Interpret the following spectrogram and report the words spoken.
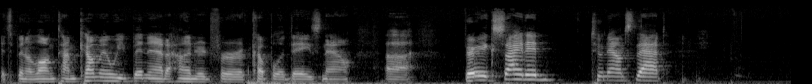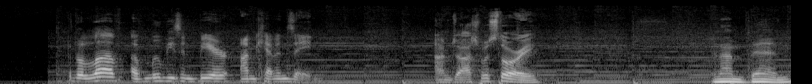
It's been a long time coming. We've been at hundred for a couple of days now. Uh, very excited to announce that. For the love of movies and beer, I'm Kevin Zaden. I'm Joshua Story. And I'm Ben.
